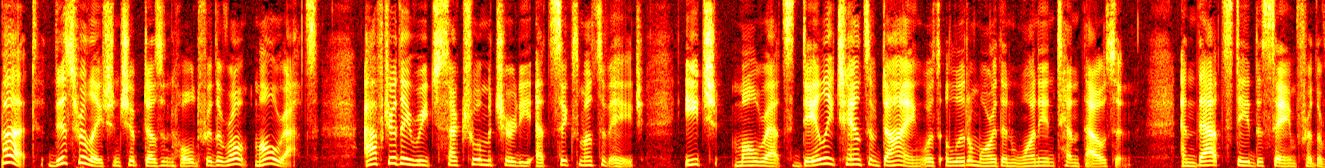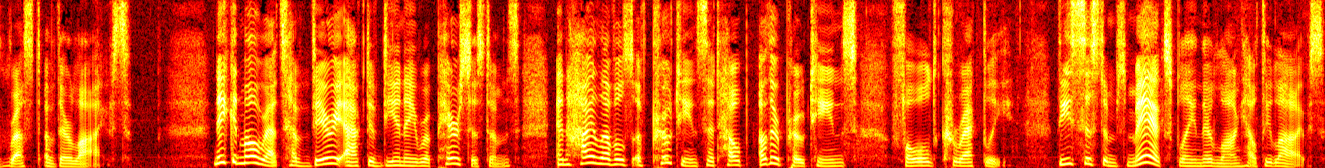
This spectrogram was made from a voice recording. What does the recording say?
But this relationship doesn't hold for the mole rats. After they reach sexual maturity at six months of age, each mole rat's daily chance of dying was a little more than 1 in 10,000, and that stayed the same for the rest of their lives. Naked mole rats have very active DNA repair systems and high levels of proteins that help other proteins fold correctly. These systems may explain their long, healthy lives.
